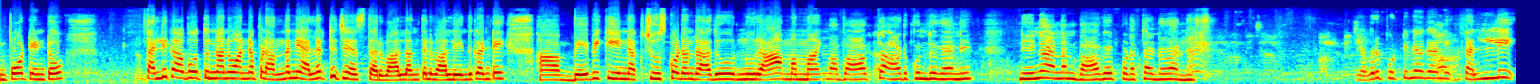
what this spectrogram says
ఇంపార్టెంటో తల్లి కాబోతున్నాను అన్నప్పుడు అందరినీ అలర్ట్ చేస్తారు వాళ్ళంతలు వాళ్ళు. ఎందుకంటే బేబీకి నాకు చూసుకోవడం రాదు నువ్వు రా అమ్మమ్మ. మా బాబుతో ఆడుకుందు కానీ నేను అన్నను బాబే పుడతాడు అనేసి. ఎవరు పుట్టినా కానీ తల్లి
